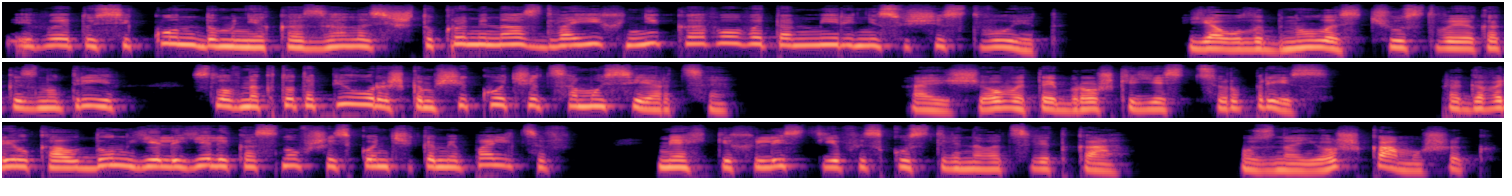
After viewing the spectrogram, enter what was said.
И в эту секунду мне казалось, что кроме нас двоих никого в этом мире не существует. Я улыбнулась, чувствуя, как изнутри, словно кто-то перышком щекочет само сердце. А еще в этой брошке есть сюрприз. Проговорил колдун, еле-еле коснувшись кончиками пальцев мягких листьев искусственного цветка. Узнаешь камушек?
